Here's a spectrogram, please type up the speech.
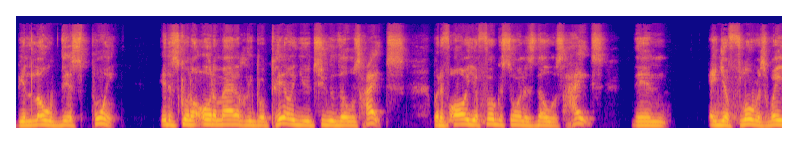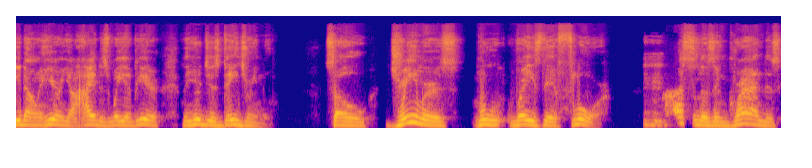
below this point, it is going to automatically propel you to those heights. But if all you're focused on is those heights, then and your floor is way down here and your height is way up here, then you're just daydreaming. So dreamers move raise their floor. Mm-hmm. Hustlers and grinders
